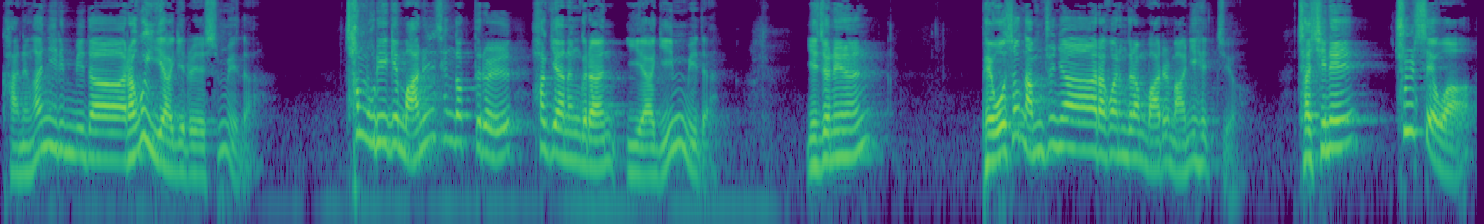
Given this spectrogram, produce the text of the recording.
가능한 일입니다. 라고 이야기를 했습니다. 참 우리에게 많은 생각들을 하게 하는 그런 이야기입니다. 예전에는 배워서 남주냐라고 하는 그런 말을 많이 했지요. 자신의 출세와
